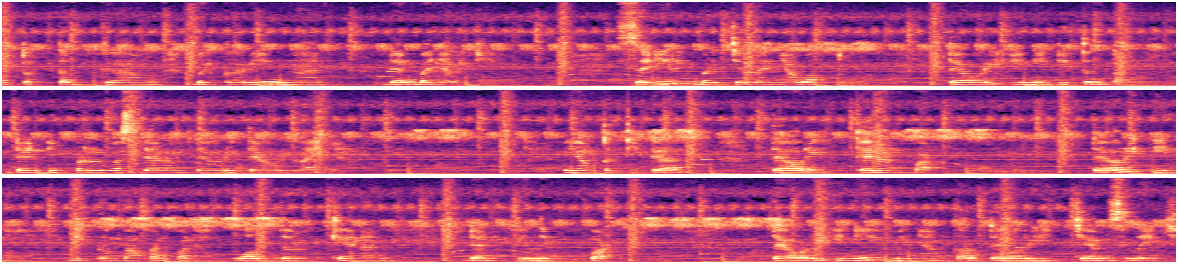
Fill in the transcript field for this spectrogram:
otot tegang, berkeringat, dan banyak lagi. Seiring berjalannya waktu, teori ini ditentang dan diperluas dalam teori-teori lainnya. Yang ketiga, teori Cannon-Bart. Teori ini dikembangkan oleh Walter Cannon dan Philip Bart. Teori ini menyangkal teori James Lange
